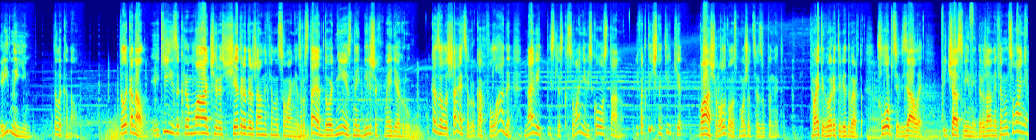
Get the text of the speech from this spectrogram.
рідний їм телеканал. Телеканал, який, зокрема, через щедре державне фінансування зростає до однієї з найбільших медіагруп, яка залишається в руках влади навіть після скасування військового стану. І фактично тільки ваш розголос може це зупинити. Давайте говорити відверто. Хлопці взяли під час війни державне фінансування,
